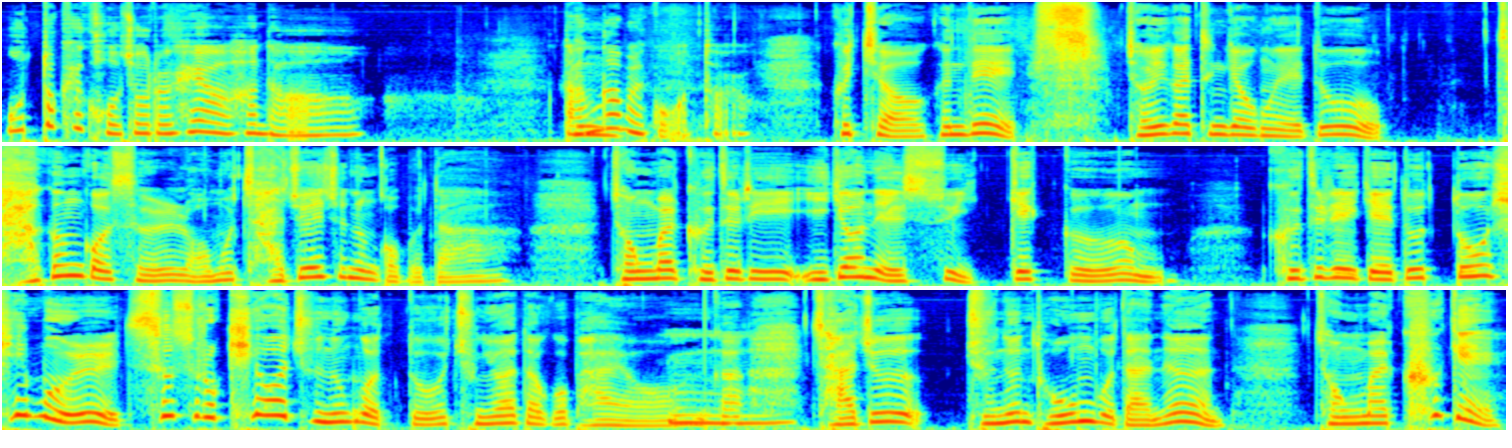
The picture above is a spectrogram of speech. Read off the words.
어떻게 거절을 해야 하나. 난감할 음, 것 같아요. 그렇죠. 근데 저희 같은 경우에도 작은 것을 너무 자주 해주는 것보다 정말 그들이 이겨낼 수 있게끔 그들에게도 또 힘을 스스로 키워주는 것도 중요하다고 봐요. 그러니까 음. 자주 주는 도움보다는 정말 크게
